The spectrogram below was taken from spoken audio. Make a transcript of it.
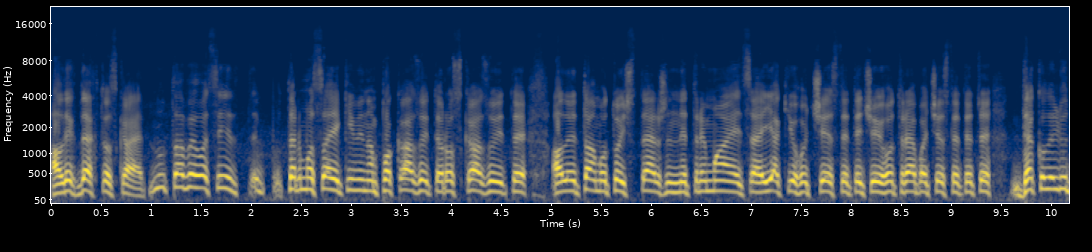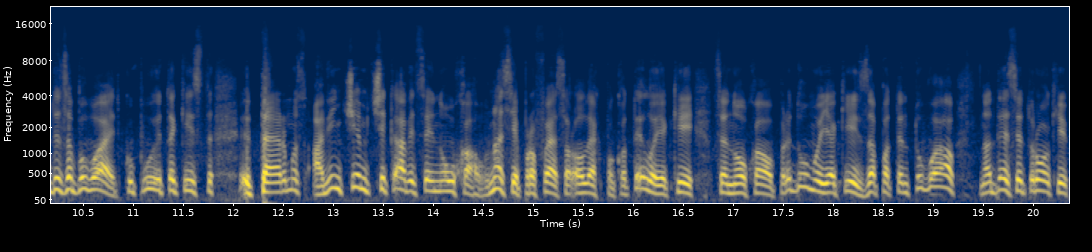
Але дехто скаже, ну та ви оці термоса, які ви нам показуєте, розказуєте, але там отой стержень не тримається, як його чистити, чи його треба чистити. Чи... Деколи люди забувають, купують такий термос, а він чим цікавий цей ноу-хау? У нас є професор Олег Покотило, який це ноу-хау придумав, який запатентував на 10 років.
